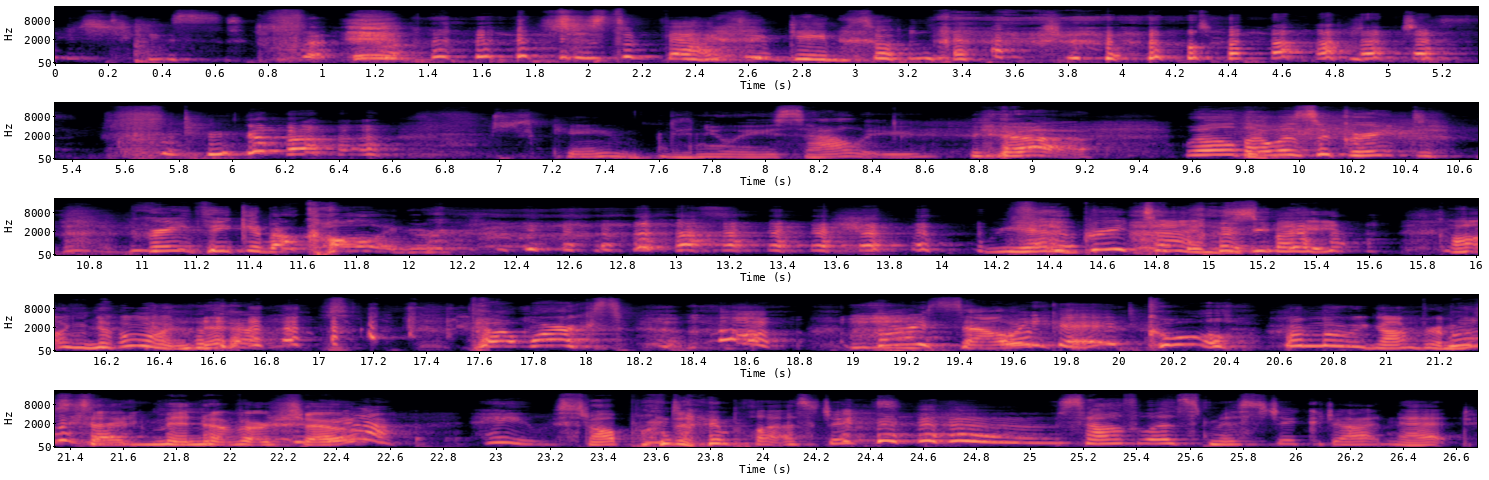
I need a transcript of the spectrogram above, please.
Jeez. It's just a fact it came so natural. just, just came. Anyway, Sally. Yeah. Well, that was a great, great thinking about calling her. We had a great time despite calling no one. that works. Hi, Sally. Okay. cool. We're moving on from a segment of our show. Yeah. Hey, stop one time plastics. Southwestmystic.net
